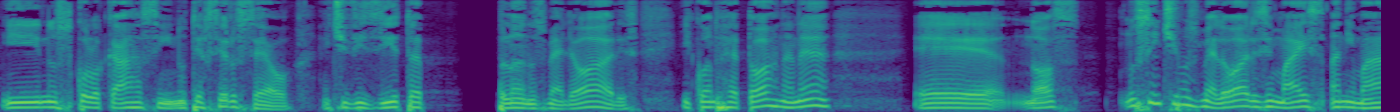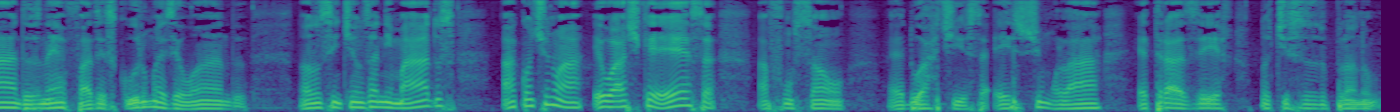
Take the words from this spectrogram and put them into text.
e nos colocar assim no terceiro céu. A gente visita planos melhores e quando retorna, né, é, nós nos sentimos melhores e mais animados, né? Faz escuro, mas eu ando. Nós nos sentimos animados a continuar. Eu acho que é essa a função é, do artista, é estimular, é trazer notícias do plano,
